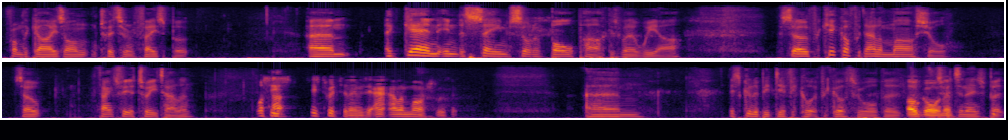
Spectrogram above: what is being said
from the guys on Twitter and Facebook. Um, again, in the same sort of ballpark as where we are. So if we kick off with Alan Marshall, so thanks for your tweet, Alan. What's his, Uh, his Twitter name? Is it Alan Marshall? Is it? Um, it's going to be difficult if we go through all the, Oh, the Twitter names, but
